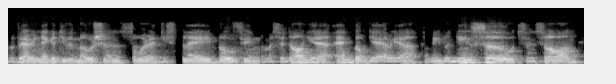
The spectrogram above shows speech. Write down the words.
Very negative emotions were at display both in Macedonia and Bulgaria, even insults and so on.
